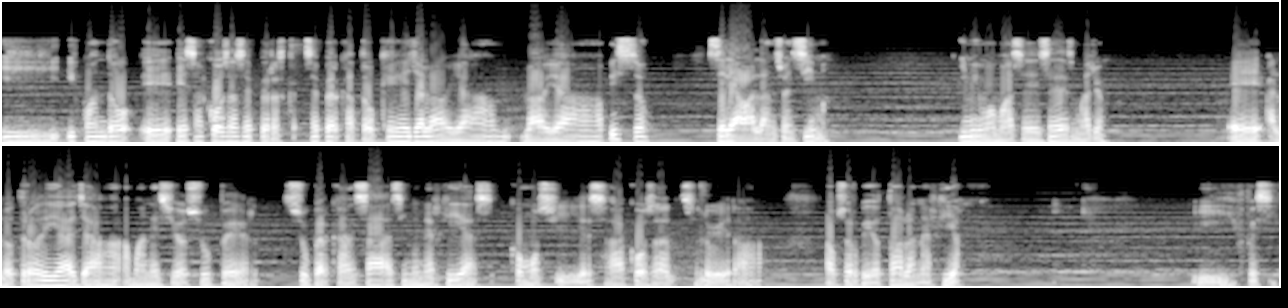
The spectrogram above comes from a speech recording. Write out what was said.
Y, cuando eh, esa cosa se, se, percató que ella la había, la había visto, se le abalanzó encima. Y mi mamá se, desmayó. Eh, al otro día ya amaneció súper, súper cansada, sin energías, como si esa cosa se le hubiera absorbido toda la energía. Y pues sí,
